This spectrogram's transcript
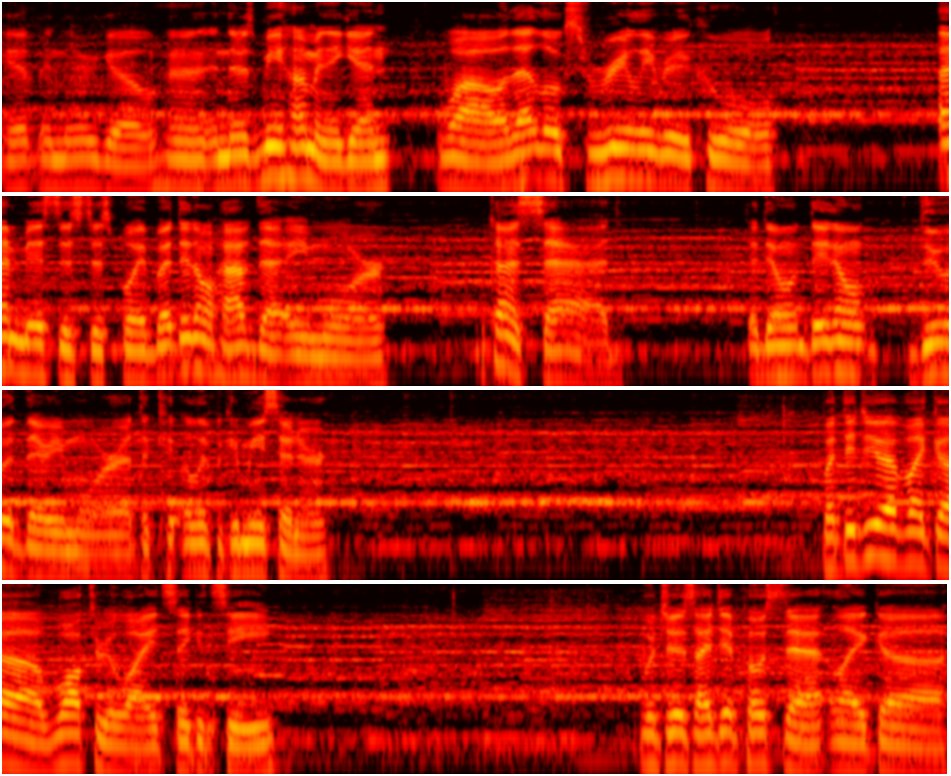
Yep, and there we go. And there's me humming again. Wow, that looks really, really cool. I miss this display, but they don't have that anymore. I'm kind of sad. They don't, they don't do it there anymore at the Olathe Community Center. But they do have like a uh, walkthrough lights they can see. Which is, I did post that like uh,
